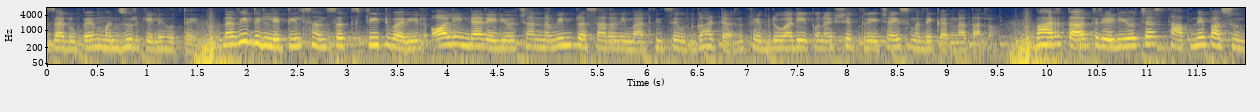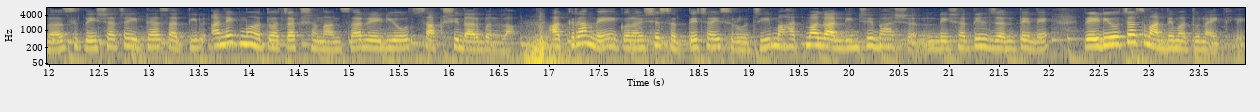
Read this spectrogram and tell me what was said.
हजार रुपये मंजूर केले होते. नवी दिल्लीतील संसद स्ट्रीटवरील ऑल इंडिया रेडिओच्या नवीन प्रसारण इमारतीचे उद्घाटन फेब्रुवारी एकोणीसशे त्रेचाळीसमध्ये करण्यात आलं. भारतात रेडिओच्या स्थापनेपासूनच देशाच्या इतिहासातील अनेक महत्त्वाच्या क्षणांचा रेडिओ साक्षीदार बनला. अकरा मे एकोणीसशे सत्तेचाळीस रोजी महात्मा गांधींचे भाषण देशातील जनतेने रेडिओच्याच माध्यमातून ऐकले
